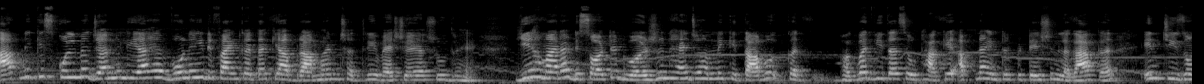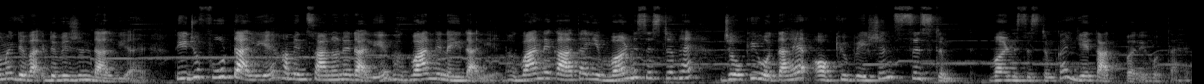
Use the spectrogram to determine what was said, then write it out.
आपने किस कुल में जन्म लिया है वो नहीं डिफाइन करता कि आप ब्राह्मण, क्षत्रिय, वैश्य या शूद्र हैं। ये हमारा डिसॉर्टेड वर्जन है जो हमने किताबों भगवत गीता से उठा के अपना इंटरप्रिटेशन लगाकर इन चीज़ों में डिविजन डाल दिया है। तो ये जो फ़ूड डाली है, हम इंसानों ने डाली है, भगवान ने नहीं डाली है। भगवान ने कहा था ये वर्ण सिस्टम है जो कि होता है ऑक्यूपेशन सिस्टम वर्ण सिस्टम का ये तात्पर्य होता है।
